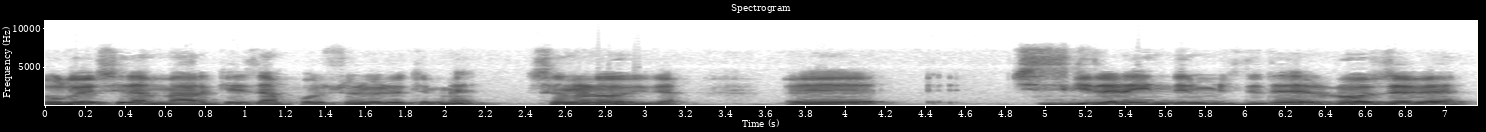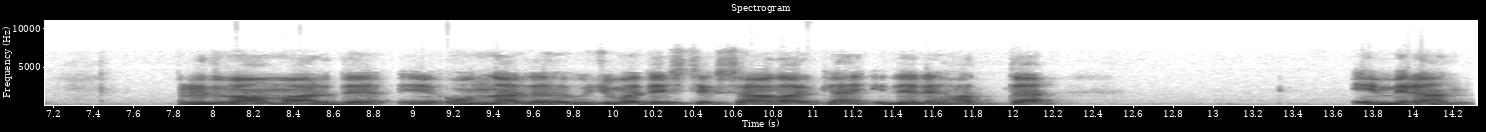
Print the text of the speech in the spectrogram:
Dolayısıyla merkezden pozisyon üretimi sınırlıydı. Ee, çizgilere indiğimizde de Rose ve Rıdvan vardı. Ee, onlar da hücuma destek sağlarken ileri hatta Emirhan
